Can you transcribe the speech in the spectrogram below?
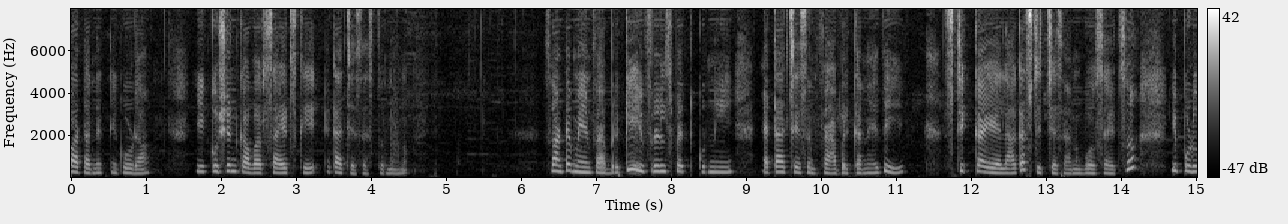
వాటన్నిటిని కూడా ఈ కుషన్ కవర్ సైడ్స్కి అటాచ్ చేసేస్తున్నాను. సో అంటే మెయిన్ ఫ్యాబ్రిక్కి ఈ ఫ్రిల్స్ పెట్టుకుని అటాచ్ చేసిన ఫ్యాబ్రిక్ అనేది స్టిక్ అయ్యేలాగా స్టిచ్ చేశాను బోత్ సైడ్స్ ఇప్పుడు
